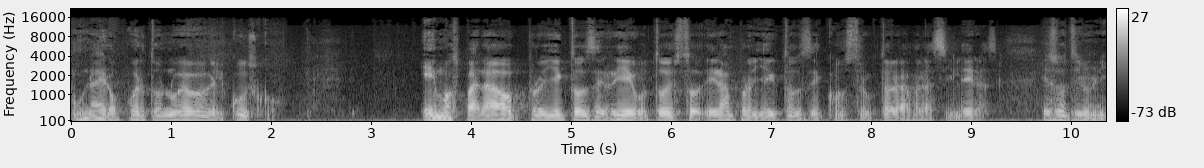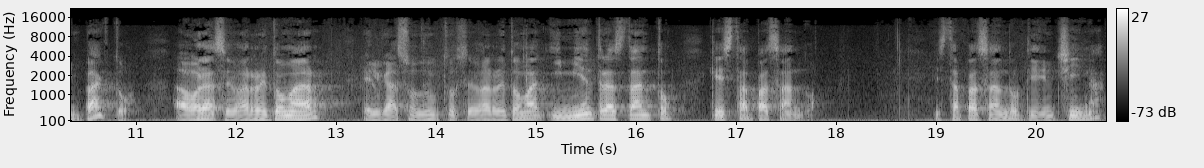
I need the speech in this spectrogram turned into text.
un aeropuerto nuevo en el Cusco. Hemos parado proyectos de riego, todo esto eran proyectos de constructoras brasileras. Eso tiene un impacto. Ahora se va a retomar, el gasoducto se va a retomar y mientras tanto, ¿qué está pasando? Está pasando que en China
